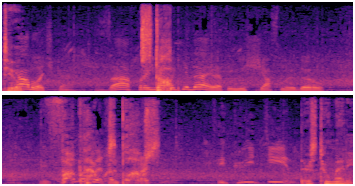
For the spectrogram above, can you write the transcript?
Two. Яблочко. Завтра Stop. я покидаю эту несчастную дыру. Fuck, that об was этом close. попросил. Ты кретин. There's too many.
